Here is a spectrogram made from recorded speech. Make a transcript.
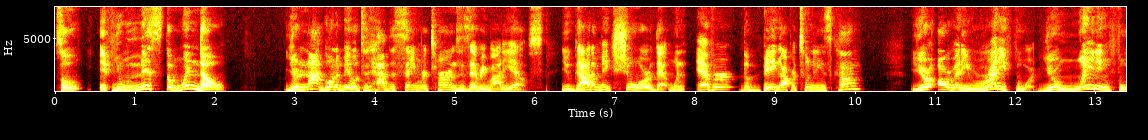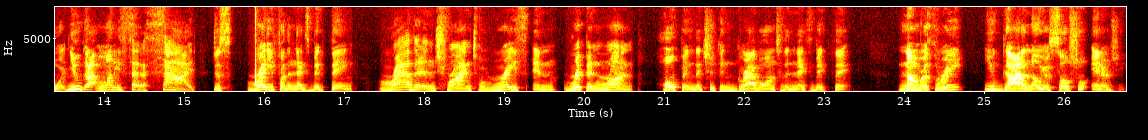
So if you miss the window, you're not going to be able to have the same returns as everybody else. You got to make sure that whenever the big opportunities come, you're already ready for it. You're waiting for it. You got money set aside, just ready for the next big thing rather than trying to race and rip and run, hoping that you can grab on to the next big thing. Number three, you gotta know your social energy.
